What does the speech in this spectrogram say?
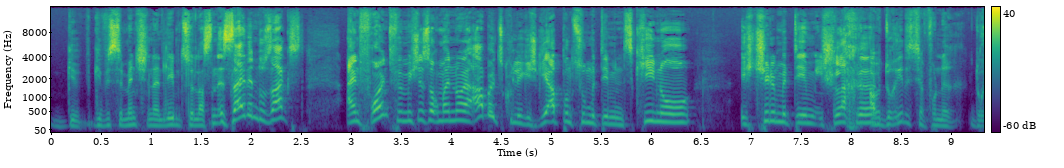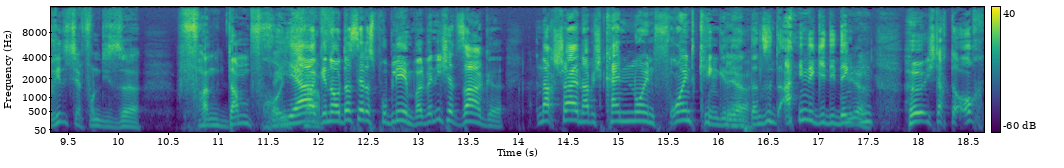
ge gewisse Menschen in dein Leben zu lassen. Es sei denn, du sagst, ein Freund für mich ist auch mein neuer Arbeitskollege. Ich gehe ab und zu mit dem ins Kino, ich chill mit dem, ich lache. Aber du redest ja von der, du redest ja von dieser Van Damme-Freundschaft. ja, genau, das ist ja das Problem, weil wenn ich jetzt sage, nach Scheiden habe ich keinen neuen Freund kennengelernt, Ja. dann sind einige, die denken, hör, ich dachte auch,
